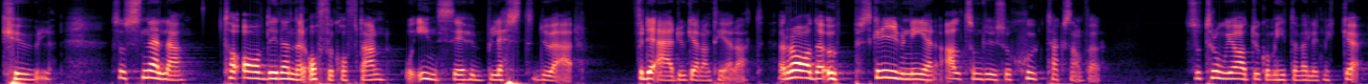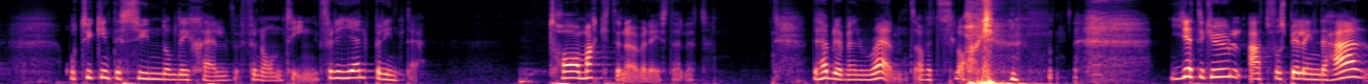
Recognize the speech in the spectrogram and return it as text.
kul. Så snälla, ta av dig den där offerkoftan och inse hur bläst du är. För det är du garanterat. Rada upp, skriv ner allt som du är så sjukt tacksam för. Så tror jag att du kommer hitta väldigt mycket. Och tyck inte synd om dig själv för någonting, för det hjälper inte. Ta makten över dig istället. Det här blev en rant av ett slag. Jättekul att få spela in det här.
